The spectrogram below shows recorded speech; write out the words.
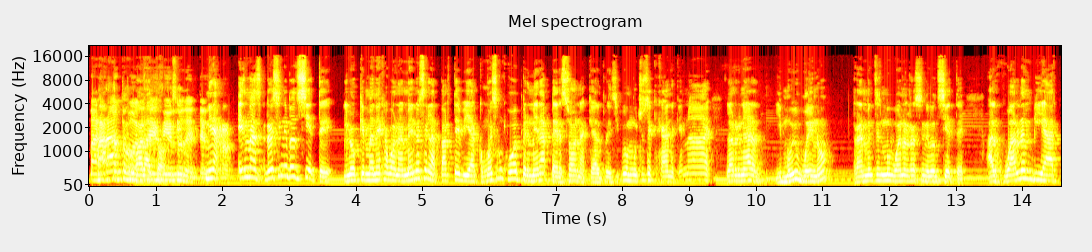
barato, Barato, por así barato, decirlo, sí. del, del Mira, terror. es más, Resident Evil 7 lo que maneja, bueno, al menos en la parte vía, como es un juego de primera persona, que al principio muchos se quejaban de que no, la arruinaron. Y muy bueno, realmente es muy bueno el Resident Evil 7. Al jugarlo en VR,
